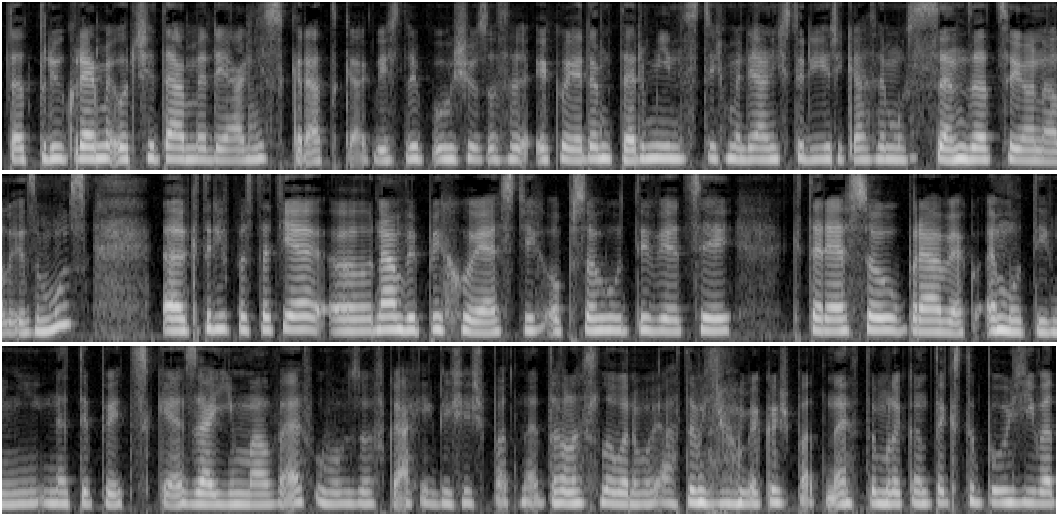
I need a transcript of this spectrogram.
ta true crime je určitá mediální zkratka. Když tady použiju zase jako jeden termín z těch mediálních studií, říká se mu senzacionalismus, eh, který v podstatě eh, nám vypichuje z těch obsahů ty věci, které jsou právě jako emotivní, netypické, zajímavé v uvozovkách, i když je špatné tohle slovo, nebo já to vnímám jako špatné v tomhle kontextu používat,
